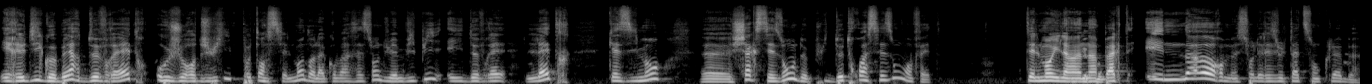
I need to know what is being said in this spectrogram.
Et Rudy Gobert devrait être aujourd'hui potentiellement dans la conversation du MVP et il devrait l'être quasiment euh, chaque saison depuis 2-3 saisons en fait. Tellement il a un impact énorme sur les résultats de son club.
